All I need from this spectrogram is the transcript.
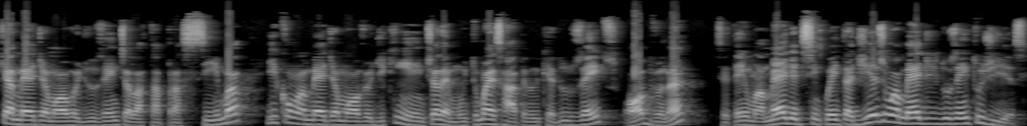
que a média móvel de 200 ela tá para cima e com a média móvel de 500 ela é muito mais rápida do que a de 200, óbvio, né? Você tem uma média de 50 dias e uma média de 200 dias.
